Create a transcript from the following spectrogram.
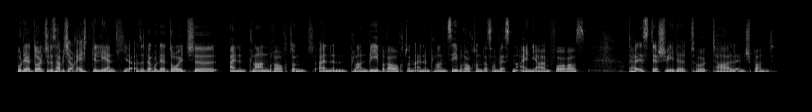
wo der Deutsche, das habe ich auch echt gelernt hier. Also da, wo der Deutsche einen Plan braucht und einen Plan B braucht und einen Plan C braucht und das am besten ein Jahr im Voraus, da ist der Schwede total entspannt.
